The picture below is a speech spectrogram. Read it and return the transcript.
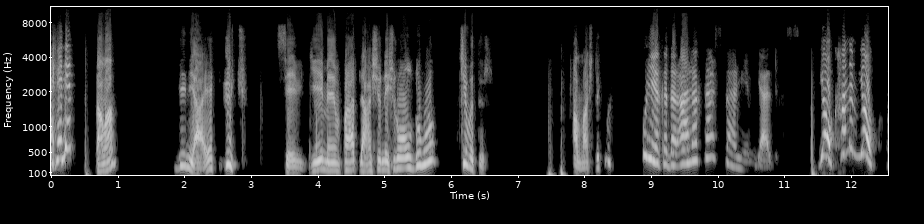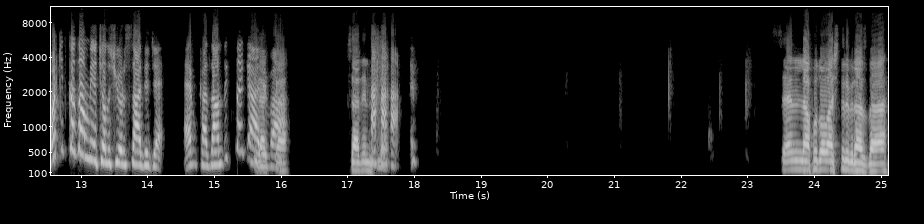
Efendim? Tamam. Bir nihayet üç. Sevgi, menfaatle haşır neşir oldu mu çıvıtır. Anlaştık mı? Buraya kadar ahlak dersi vermeye mi geldiniz? Yok hanım yok. Vakit kazanmaya çalışıyoruz sadece. Hem kazandık da Bir galiba. dakika. Müsaadenizle. Sen lafı dolaştır biraz daha.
